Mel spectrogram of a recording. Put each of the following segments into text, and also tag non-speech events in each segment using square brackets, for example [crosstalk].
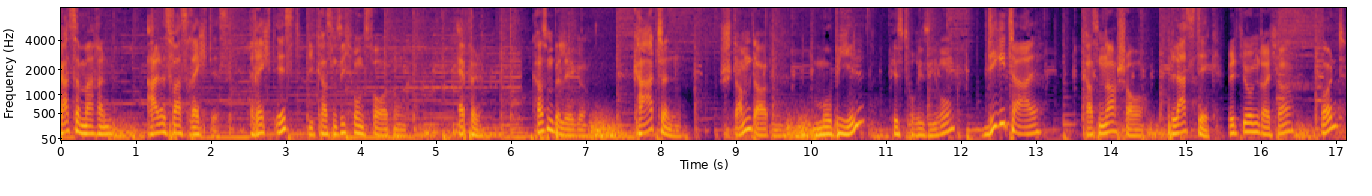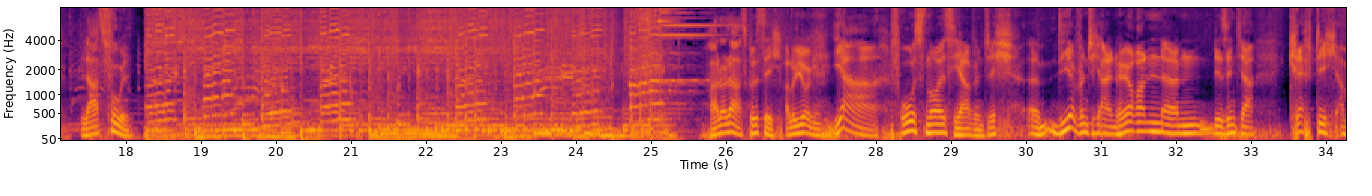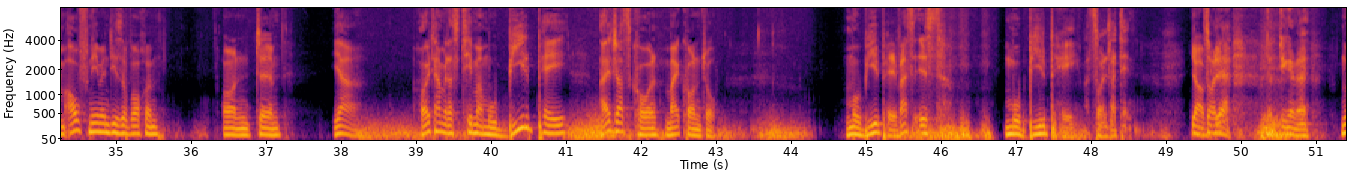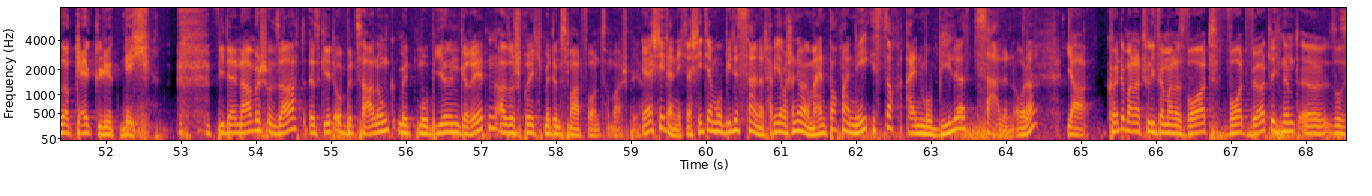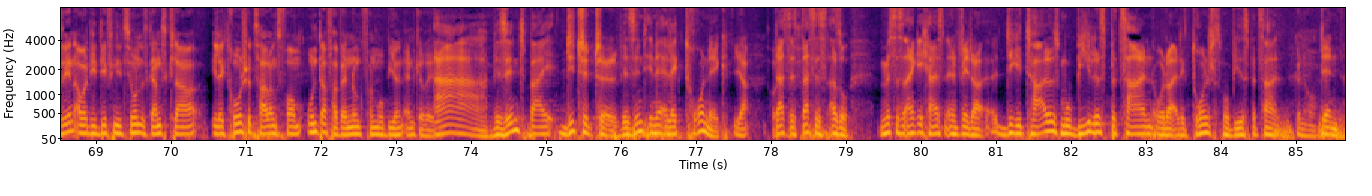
Kasse machen, alles was Recht ist. Recht ist Die Kassensicherungsverordnung. Apple. Kassenbelege. Karten. Stammdaten. Mobil. Historisierung. Digital. Kassennachschau. Plastik. Mit Jürgen Recher. Und Lars Fuhl. Hallo Lars, grüß dich. Hallo Jürgen. Ja, frohes neues Jahr wünsche ich. Ähm, dir wünsche ich allen Hörern. Ähm, wir sind ja kräftig am Aufnehmen diese Woche. Und ähm, ja, heute haben wir das Thema Mobilpay. I just call my Konto. Mobilpay, was ist Mobilpay? Was soll das denn? Ja, Was soll der, das Ding, ne? nur Geld lügt nicht. [laughs] wie der Name schon sagt, es geht um Bezahlung mit mobilen Geräten, also sprich mit dem Smartphone zum Beispiel. Ja, steht da nicht. Da steht ja mobiles Zahlen. Das habe ich aber schon immer gemeint. Portemonnaie ist doch ein mobiles Zahlen, oder? Ja, könnte man natürlich, wenn man das Wort wortwörtlich nimmt, äh, so sehen, aber die Definition ist ganz klar elektronische Zahlungsform unter Verwendung von mobilen Endgeräten. Ah, wir sind bei Digital. Wir sind in der Elektronik. Ja, Das ist, das ist, also müsste es eigentlich heißen, entweder digitales, mobiles Bezahlen oder elektronisches, mobiles Bezahlen. Genau. Denn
